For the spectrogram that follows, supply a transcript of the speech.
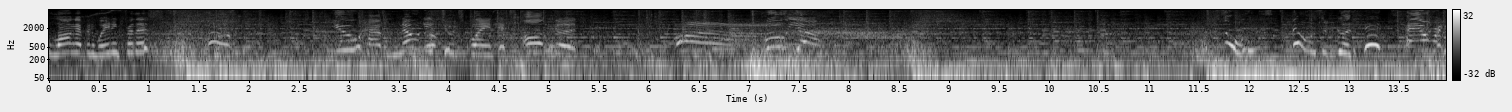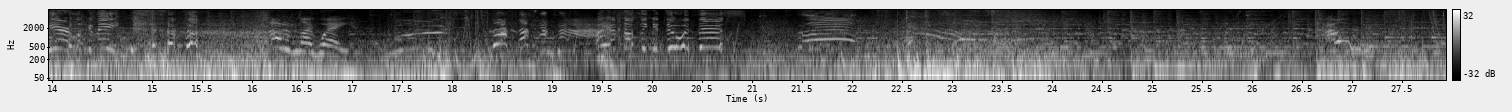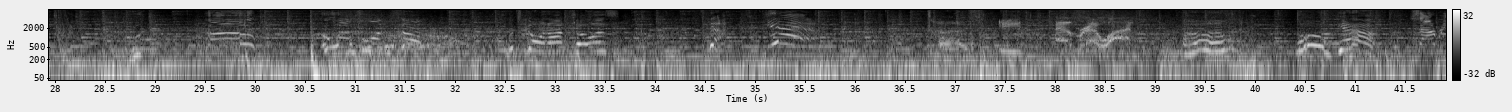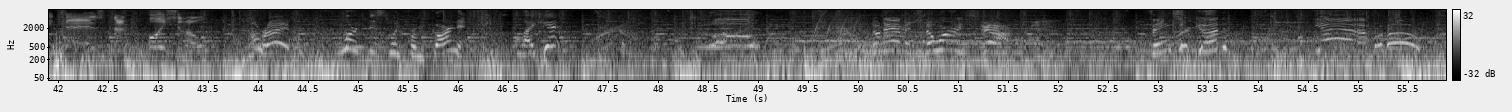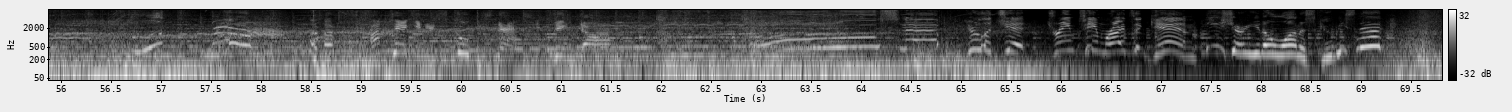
long I've been waiting for this? You have no need to explain. It's all good. Ah! Booyah! Zoinks! That was a good hit! Hey, over here! Look at me! What's going on, fellas? yeah! Eat everyone! Um, oh, yeah! Sorry, Taz, not personal. All right. Learned this one from Garnet. Like it? Whoa! No damage, no worries. Yeah. Things are good. Yeah! Woohoo! I'm taking your Scooby snacks, you ding dong. Dream Team rides again. You sure you don't want a Scooby snack?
